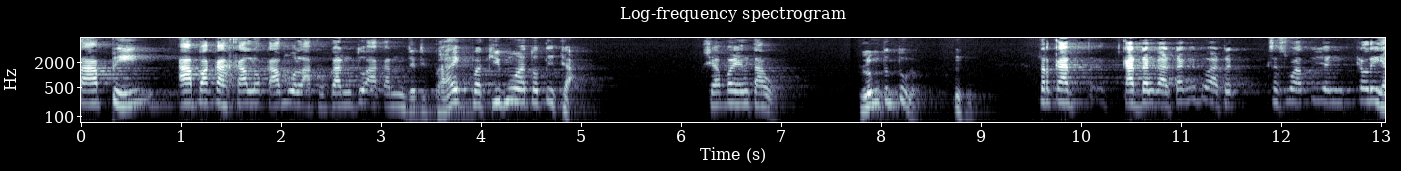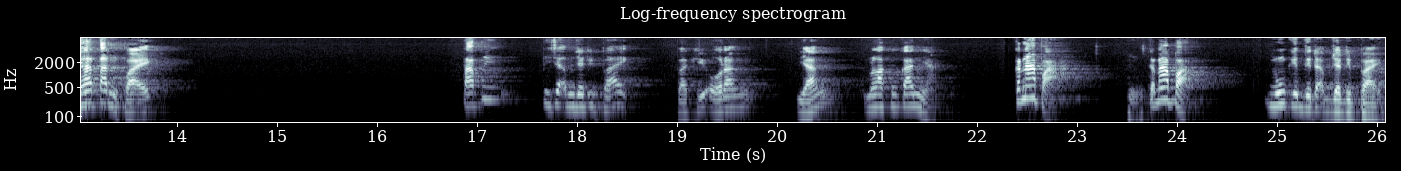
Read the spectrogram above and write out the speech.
Tapi apakah kalau kamu lakukan itu akan menjadi baik bagimu atau tidak? Siapa yang tahu? Belum tentu loh. Kadang-kadang itu ada sesuatu yang kelihatan baik, tapi tidak menjadi baik bagi orang yang melakukannya. Kenapa? Kenapa? Mungkin tidak menjadi baik.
